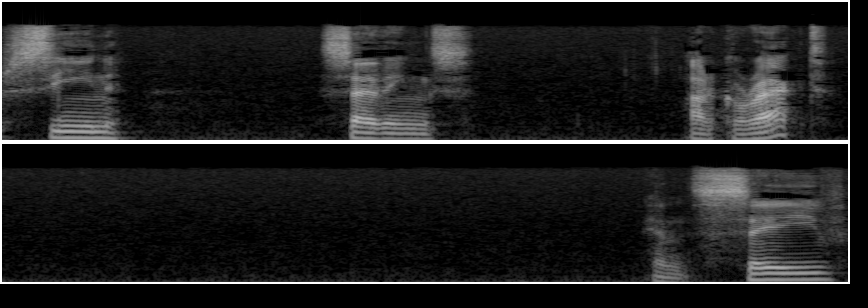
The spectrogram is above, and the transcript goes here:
scene settings are correct and save.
